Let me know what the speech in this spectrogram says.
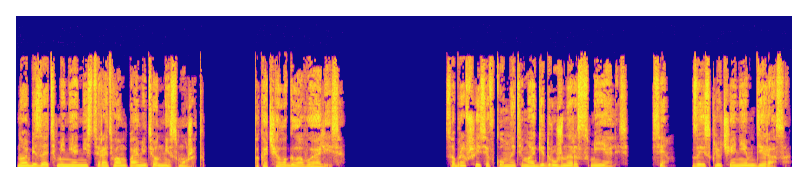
Но обязать меня не стирать вам память он не сможет», — покачала головой Олеся. Собравшиеся в комнате маги дружно рассмеялись. Все, за исключением Дираса.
